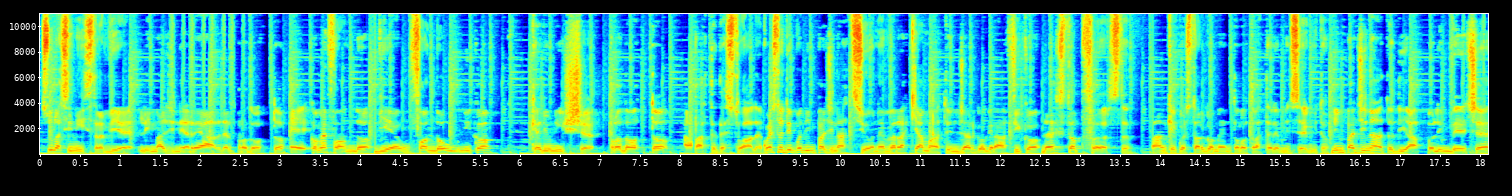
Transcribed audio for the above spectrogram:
Sulla sinistra vi è l'immagine reale del prodotto e come fondo vi è un fondo unico che riunisce prodotto a parte testuale. Questo tipo di impaginazione verrà chiamato in gergo grafico desktop first, ma anche questo argomento lo tratteremo in seguito. L'impaginato di Apple invece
